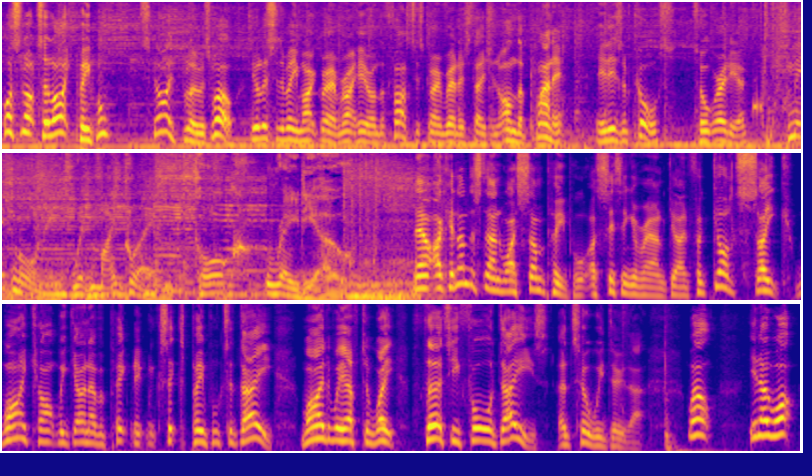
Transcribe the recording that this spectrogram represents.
What's not to like, people? Sky's blue as well. You're listening to me, Mike Graham, right here on the fastest growing radio station on the planet. It is, of course, Talk Radio. Mid morning with Mike Graham. Talk Radio. Now, I can understand why some people are sitting around going, for God's sake, why can't we go and have a picnic with six people today? Why do we have to wait 34 days until we do that? Well, you know what?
